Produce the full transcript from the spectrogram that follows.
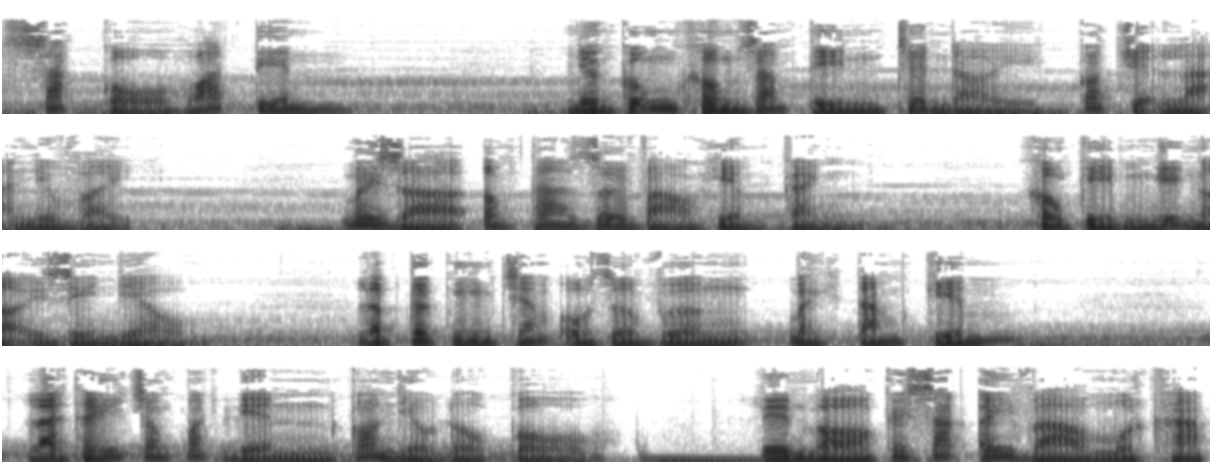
xác cổ hóa tiên, nhưng cũng không dám tin trên đời có chuyện lạ như vậy. Bây giờ ông ta rơi vào hiểm cảnh, không kịp nghĩ ngợi gì nhiều, lập tức chém Âu Dương Vương bảy tám kiếm. Lại thấy trong quách điện có nhiều đồ cổ, liền bỏ cái xác ấy vào một khạp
